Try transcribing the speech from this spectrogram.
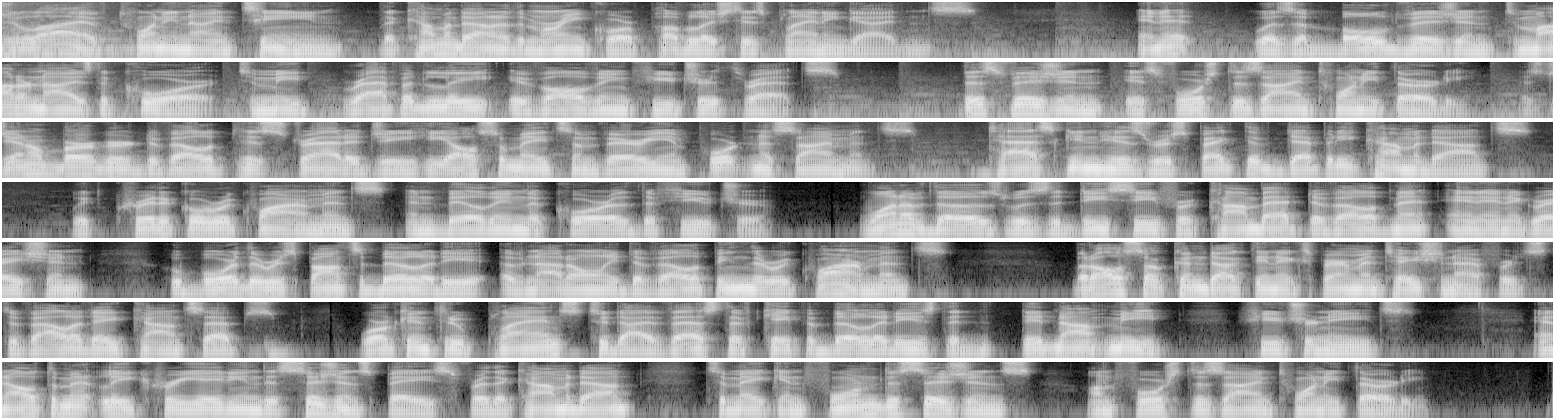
July of 2019, the Commandant of the Marine Corps published his planning guidance. In it was a bold vision to modernize the Corps to meet rapidly evolving future threats. This vision is Force Design 2030. As General Berger developed his strategy, he also made some very important assignments, tasking his respective deputy commandants with critical requirements in building the Corps of the future. One of those was the DC for Combat Development and Integration, who bore the responsibility of not only developing the requirements, but also conducting experimentation efforts to validate concepts, working through plans to divest of capabilities that did not meet future needs, and ultimately creating decision space for the Commandant to make informed decisions on Force Design 2030.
